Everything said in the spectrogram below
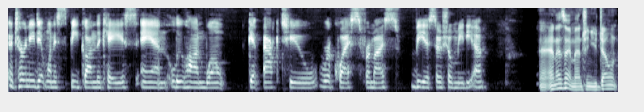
attorney didn't want to speak on the case, and Lujan won't get back to requests from us via social media. And as I mentioned, you don't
